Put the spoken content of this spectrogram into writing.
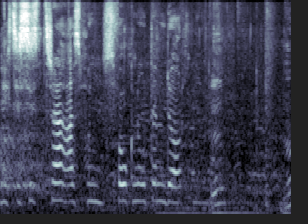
nechci si třeba aspoň svouknout ten dort. No,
